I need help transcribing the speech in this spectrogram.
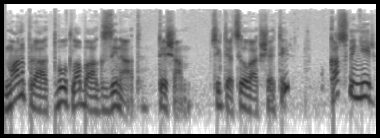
Manuprāt, būtu labāk zināt tiešām, cik tie cilvēki šeit ir, kas viņi ir,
